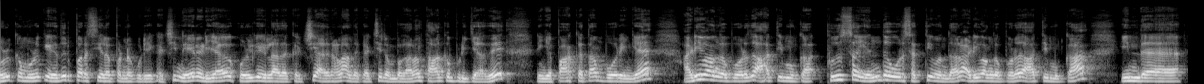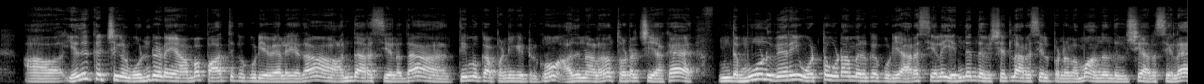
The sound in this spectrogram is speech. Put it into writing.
முழுக்க முழுக்க எதிர்ப்பரசியலை பண்ணக்கூடிய கட்சி. நேரடியாக கொள்கை இல்லாத கட்சி. அதனால் அந்த கட்சி ரொம்ப காலம் தாக்கு பிடிக்காது. நீங்கள் பார்க்கத்தான் போகிறீங்க அடி வாங்க போகிறது அதிமுக. புதுசாக எந்த ஒரு சக்தி வந்தாலும் அடி வாங்க போகிறது அதிமுக. இந்த எதிர்கட்சிகள் எதிர்க்கட்சிகள் ஒன்றிணையாமல் பார்த்துக்கக்கூடிய வேலையை தான் அந்த அரசியலை தான் திமுக பண்ணிக்கிட்டு இருக்கோம். அதனால தான் தொடர்ச்சியாக இந்த மூணு பேரையும் ஒட்ட விடாமல் இருக்கக்கூடிய அரசியலை எந்தெந்த விஷயத்தில் அரசியல் பண்ணலாமோ அந்தந்த விஷய அரசியலை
